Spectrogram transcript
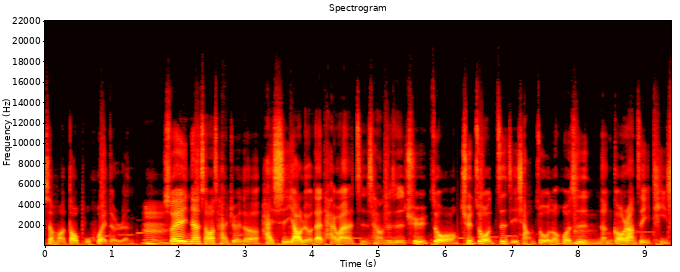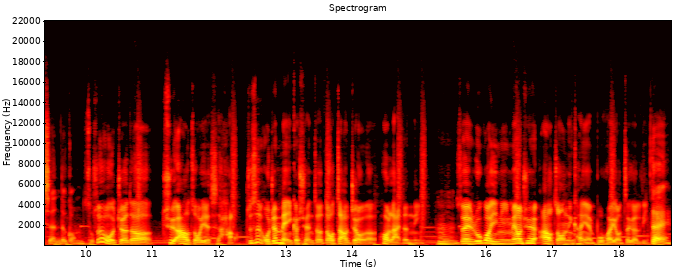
什么都不会的人，嗯，所以那时候才觉得还是要留在台湾的职场，就是去做去做自己想做的，或是能够让自己提升的工作。所以我觉得去澳洲也是好，就是我觉得每一个选择都造就了后来的你，嗯，所以如果你没有去澳洲，你可能也不会有这个理。对。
